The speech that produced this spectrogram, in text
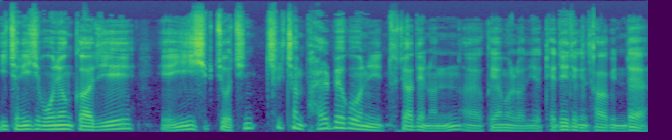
2025년까지 20조 7,800원이 투자되는 어, 그야말로 이제 대대적인 사업인데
